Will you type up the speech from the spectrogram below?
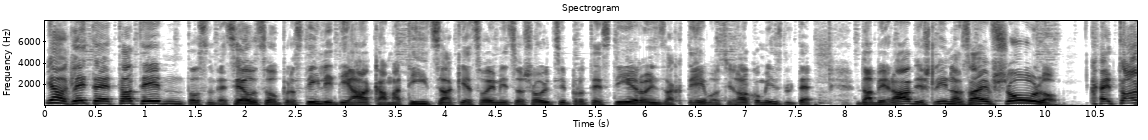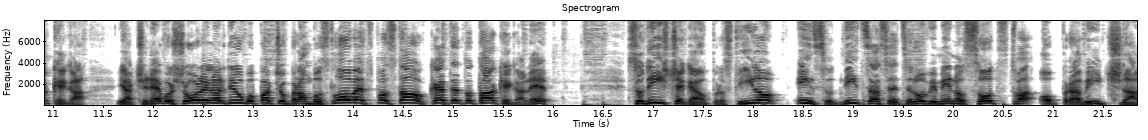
Ja, gledajte, ta teden, to sem vesel, so oprostili dijaka Matica, ki je s svojimi sošolci protestiral in zahteval. Si lahko mislite, da bi radi šli nazaj v šolo. Kaj takega? Ja, če ne bo šole naredil, bo pač obramboslovec postal, kaj te to takega, ne? Sodišče ga je oprostilo in sodnica se je celo v imenu sodstva opravičila.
